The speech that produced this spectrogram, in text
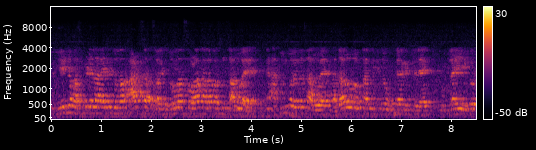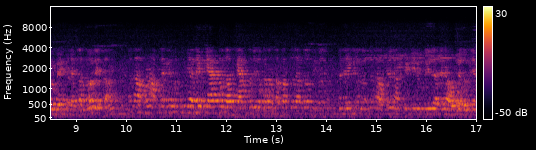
तर हे जे हॉस्पिटल आहे ते दोन हजार आठ सॉरी दोन हजार सोळा सालापासून चालू आहे आणि अजूनपर्यंत चालू आहे. हजारो लोकांनी तिथं उपचार घेतलेले आहेत. कुठलाही एक रुपये त्याचा न देता. आता आपण आपल्याकडे बघतो अनेक कॅम्प होतात. कॅम्पमध्ये लोकांना तपासलं जातं. तिथं म्हणजे म्हणजे एक नंतर औषध पेटी लिहून दिली झालेले औषध म्हणजे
